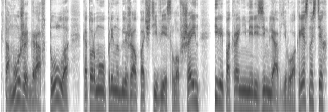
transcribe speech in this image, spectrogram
К тому же граф Тулла, которому принадлежал почти весь Ловшейн, или, по крайней мере, земля в его окрестностях,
